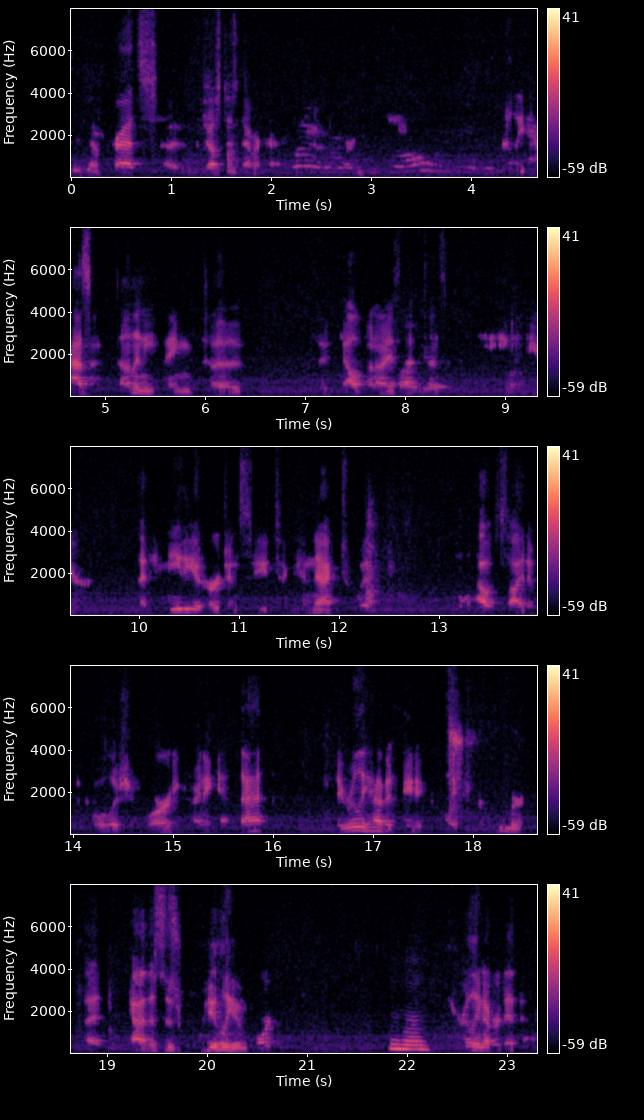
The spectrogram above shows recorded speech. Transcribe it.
The Democrats, uh, the Justice Democrats, really hasn't done anything to, to galvanize that sense of fear, that immediate urgency to connect with people outside of the coalition who already kind of get that. They really haven't made it click for Boomer that, yeah, this is really important. Mm-hmm. He really never did that.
